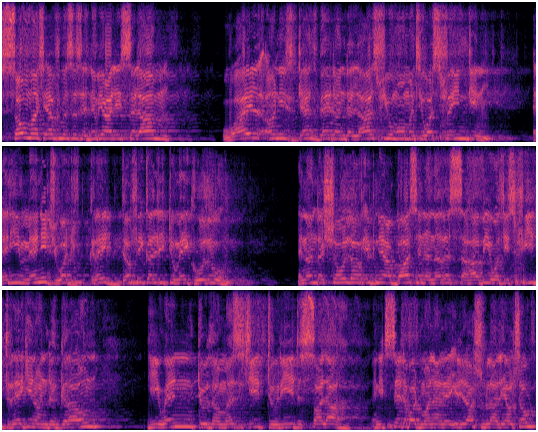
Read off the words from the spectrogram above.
So much emphasis that Nabi alayhi salam, while on his deathbed on the last few moments he was fainting and he managed with great difficulty to make wudu. And on the shoulder of Ibn Abbas and another Sahabi with his feet dragging on the ground, he went to the masjid to read Salah. And it said about Maulana Ilyas also,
